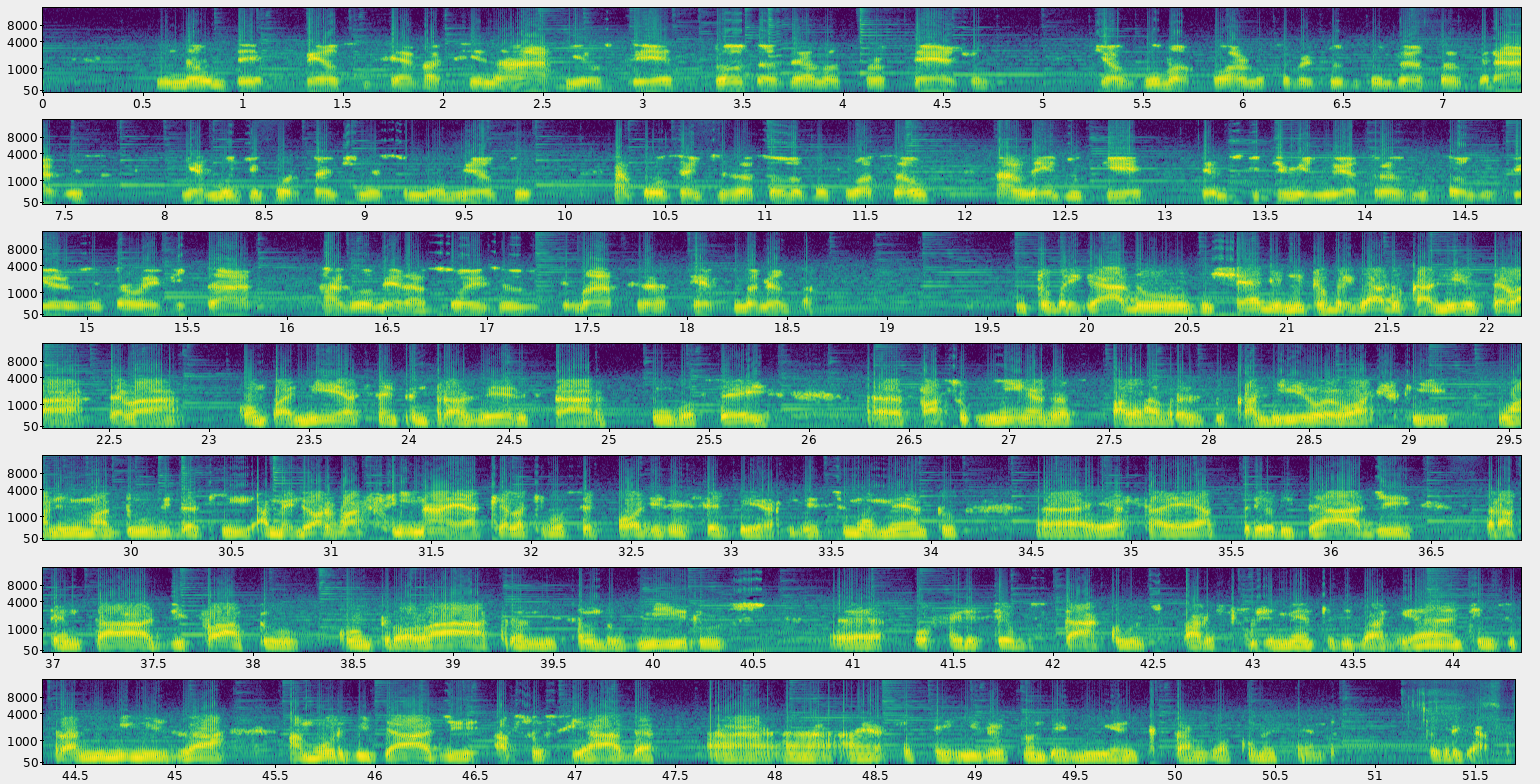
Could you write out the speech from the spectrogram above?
E não pense se é vacina A, B ou C, todas elas protegem de alguma forma, sobretudo com doenças graves, e é muito importante nesse momento a conscientização da população, além do que temos que diminuir a transmissão do vírus, então evitar aglomerações e uso de máscara é fundamental. Muito obrigado, Michele, muito obrigado, Calil, pela, pela companhia, sempre um prazer estar com vocês. Uh, faço minhas as palavras do Calil, eu acho que não há nenhuma dúvida que a melhor vacina é aquela que você pode receber. Nesse momento, uh, essa é a prioridade para tentar, de fato, controlar a transmissão do vírus, uh, oferecer obstáculos para o surgimento de variantes e para minimizar a morbidade associada a, a, a essa terrível pandemia que está nos acometendo. Muito obrigado.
